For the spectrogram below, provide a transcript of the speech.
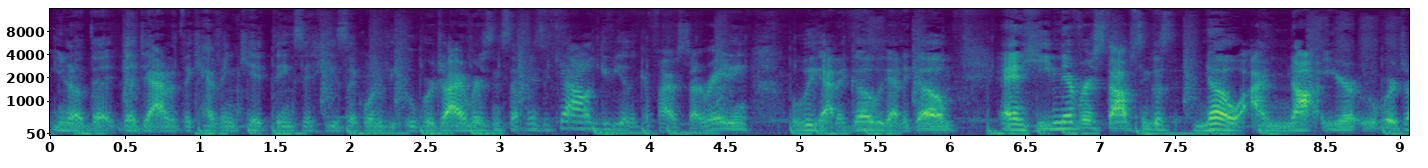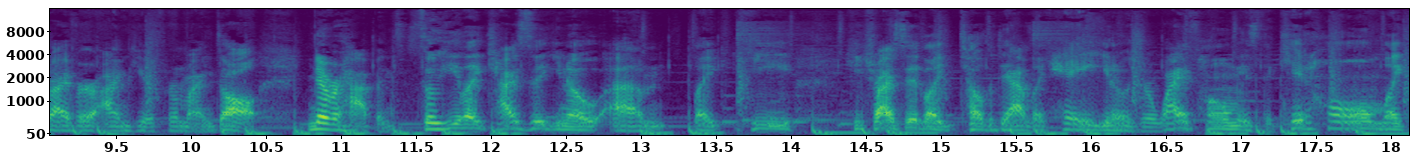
you know, the, the dad of the Kevin kid thinks that he's like one of the Uber drivers and stuff. He's like, yeah, I'll give you like a five star rating, but we gotta go, we gotta go. And he never stops and goes, no, I'm not your Uber driver. I'm here for my doll. Never happens. So he like tries to, you know, um, like he he tries to like tell the dad like hey you know is your wife home? Is the kid home? Like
